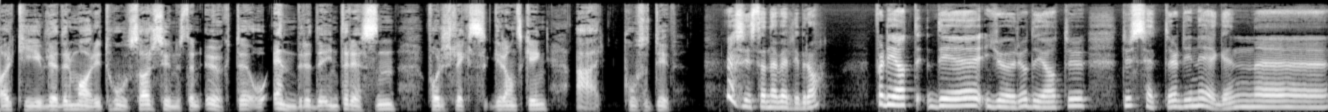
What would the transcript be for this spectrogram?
Arkivleder Marit Hosar synes den økte og endrede interessen for slektsgransking er positiv. Jeg synes den er veldig bra. Fordi at det gjør jo det at du, du setter din egen eh,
